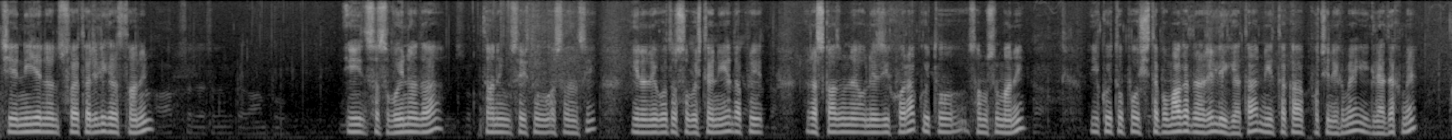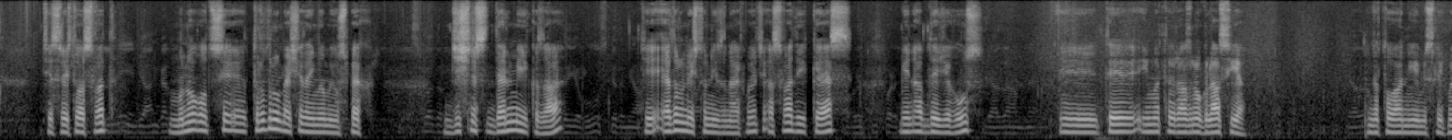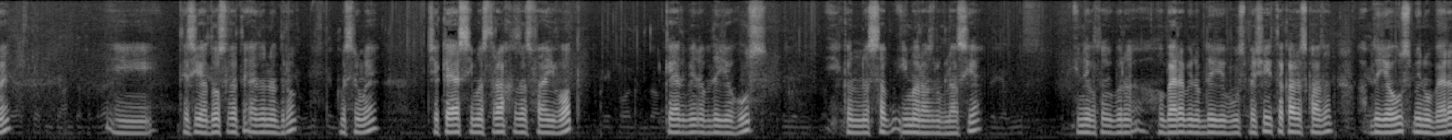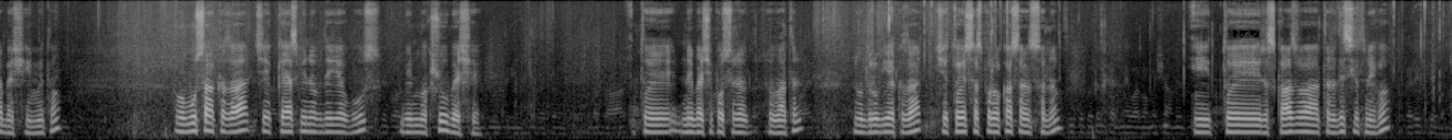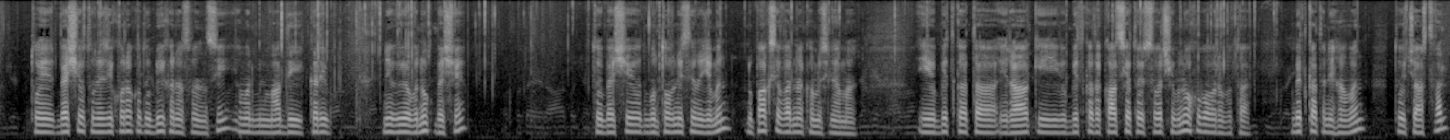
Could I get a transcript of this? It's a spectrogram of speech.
че ние на своята религия да станем и с война да станем срещу асванци и на неговото съобщение да при разказване на тези хора, които са мусулмани и които ще помагат на религията. Ние така починихме и гледахме че срещу Асват много трудно беше да имаме успех. Джишнес Делми каза, че едно нещо ни знаехме, че Асвад и Кес бин Абде Ягус и те имат разногласия. На това ние мислихме. И те си ядосват едно на друг. Мислихме, че Кес има страх за своя живот. Кес бин Абде Ягус към насъб има разногласия. И негото Хубера бин Абде Явус беше и така разказват. Абде Яус бин Хубера беше името. Муса каза, че Кес бин Абде Явус бин Макшу беше. Той не беше последовател, но другия каза, че той е с пророка Салам и той разказва традиция от него. Той беше от тези хора, които биха на Сванси. Амар бин Мади Кариб, неговия внук беше. Той беше от бунтовниците на Йемен, но пак се върна към Исляма. И в битката Ирак и в битката Касия той свърши много хубава работа. Битката Нихаван той участвал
